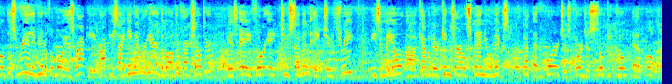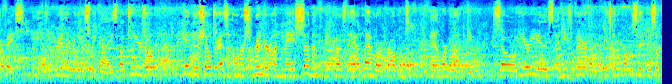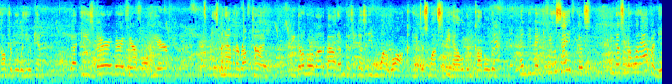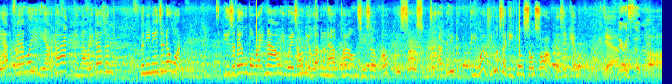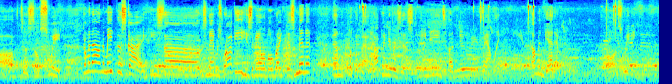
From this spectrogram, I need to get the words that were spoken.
So this really beautiful boy is Rocky. Rocky's ID number here at the Baldwin Park Shelter is A4827823. He's a male uh, Cavalier King Charles Spaniel mix. Got that gorgeous, gorgeous silky coat and oh, what a face. He is really, really a sweet guy. He's about two years old. Came to the shelter as an owner surrender on May 7th because they had landlord problems and weren't allowed to keep him. So here he is, and he's very, oh look, he's going to fall asleep. He's so comfortable with you, Kim. But he's very, very fearful here. He's been having a rough time. We don't know a lot about him because he doesn't even want to walk. He just wants to be held and cuddled and, and be made to feel safe because he doesn't know what happened. He had a family, he had a pack, and now he doesn't. Then he needs a new one. He's available right now. He weighs only 11 and a half pounds. He's a, oh, he's so, he, he wants, he looks like he feels so soft, does he, Kim? Yeah. Very silky. Oh, just so sweet. Coming down to meet this guy. He's, uh, his name is Rocky. He's available right this minute. And look at that. How can you resist? He needs a new family. Come and get him. Oh, sweetie.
